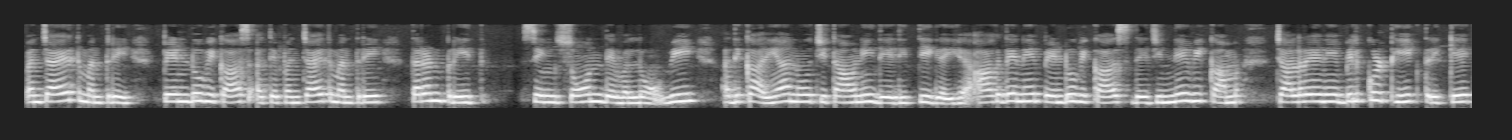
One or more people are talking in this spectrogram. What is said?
ਪੰਚਾਇਤ ਮੰਤਰੀ, ਪਿੰਡੂ ਵਿਕਾਸ ਅਤੇ ਪੰਚਾਇਤ ਮੰਤਰੀ ਤਰਨਪ੍ਰੀਤ ਸਿੰਘ ਸੋਨ ਦੇ ਵੱਲੋਂ ਵੀ ਅਧਿਕਾਰੀਆਂ ਨੂੰ ਚੇਤਾਵਨੀ ਦੇ ਦਿੱਤੀ ਗਈ ਹੈ। ਆਖਦੇ ਨੇ, ਪਿੰਡੂ ਵਿਕਾਸ ਦੇ ਜਿੰਨੇ ਵੀ ਕੰਮ ਚੱਲ ਰਹੇ ਨੇ, ਬਿਲਕੁਲ ਠੀਕ ਤਰੀਕੇ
